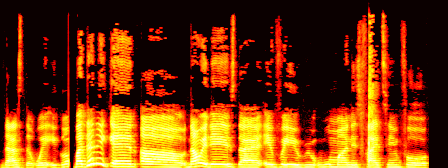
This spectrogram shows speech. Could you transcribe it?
That's the way it goes but then again uh nowadays that every woman is fighting for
